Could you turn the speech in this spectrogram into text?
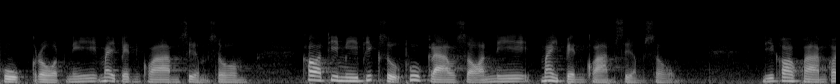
ผูกโกรธนี้ไม่เป็นความเสื่อมโทรม ข้อที่มีภิกษุผู้กล่าวสอนนี้ไม่เป็นความเสื่อมโทรม นี้ข้อความก็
